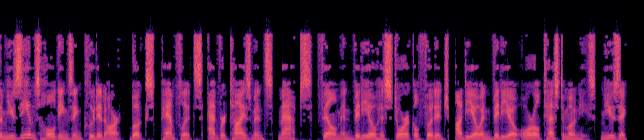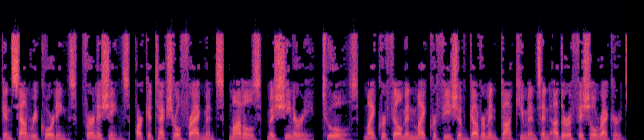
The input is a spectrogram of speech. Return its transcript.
The museum's holdings included art, books, pamphlets, advertisements, maps, film and video historical footage, audio and video oral testimonies, music and sound recordings, furnishings, architectural fragments, models, machinery, tools, microfilm and microfiche of government documents and other official records,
